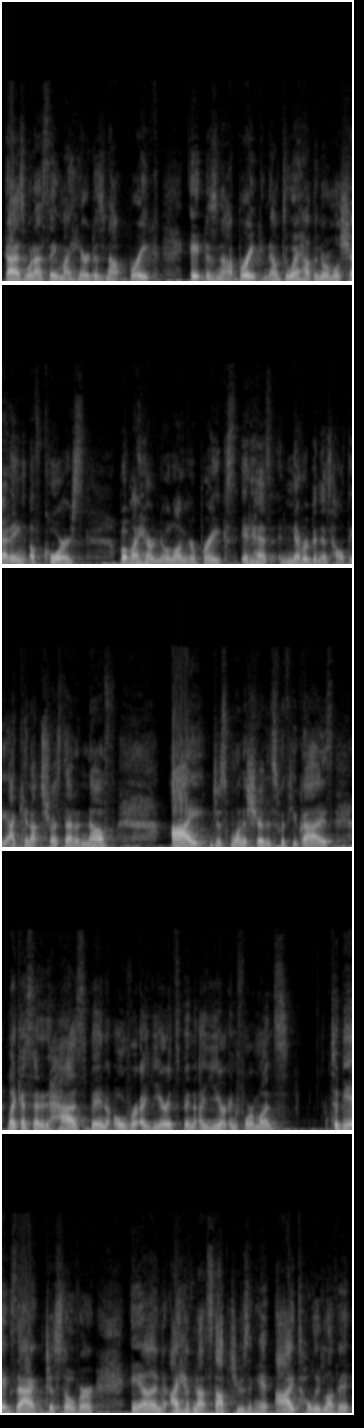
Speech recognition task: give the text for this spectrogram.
Guys, when I say my hair does not break, it does not break. Now, do I have the normal shedding? Of course but my hair no longer breaks. It has never been this healthy. I cannot stress that enough. I just want to share this with you guys. Like I said, it has been over a year. It's been a year and four months to be exact, just over. And I have not stopped using it. I totally love it.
